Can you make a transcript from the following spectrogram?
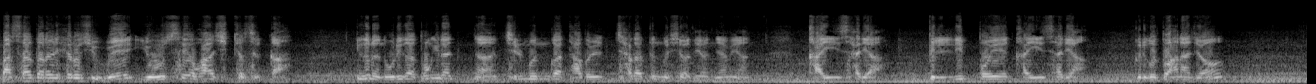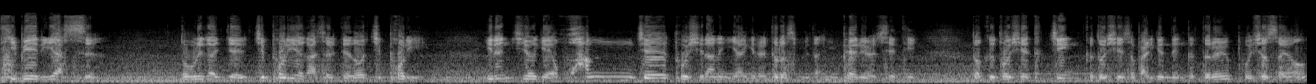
마사다를 헤롯이 왜 요새화 시켰을까? 이거는 우리가 동일한 아, 질문과 답을 찾았던 것이 어디였냐면 가이사랴, 빌립보의 가이사랴, 그리고 또 하나죠. 티베리아스, 또 우리가 이제 지포리에 갔을 때도 지포리 이런 지역의 황제 도시라는 이야기를 들었습니다. Imperial City. 또 그 도시의 특징, 그 도시에서 발견된 것들을 보셨어요.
